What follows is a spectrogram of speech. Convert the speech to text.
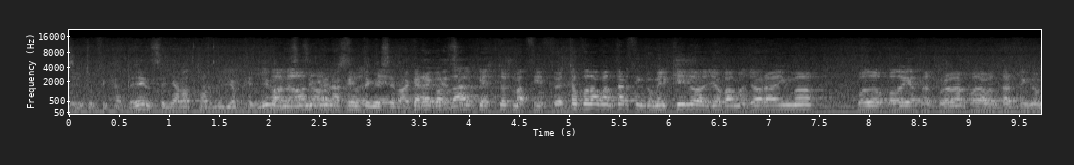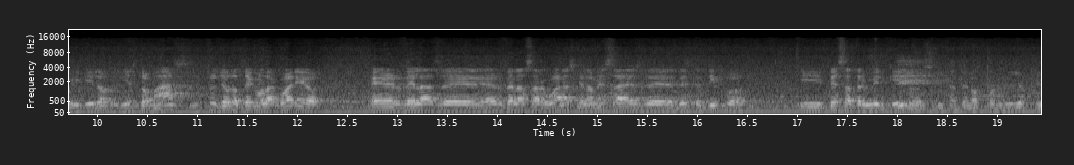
Si tú fíjate, enseña los tornillos que lleva. No, no, no. que la gente que, se va a hay que recordar eso. que esto es macizo. Esto puede aguantar 5.000 kilos. Yo, vamos, yo ahora mismo puedo, podéis hacer pruebas, puede aguantar 5.000 kilos y esto más. Esto yo lo tengo el acuario es de las de, es de las arguanas que la mesa es de, de este tipo y pesa 3.000 kilos. Fíjate los tornillos que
